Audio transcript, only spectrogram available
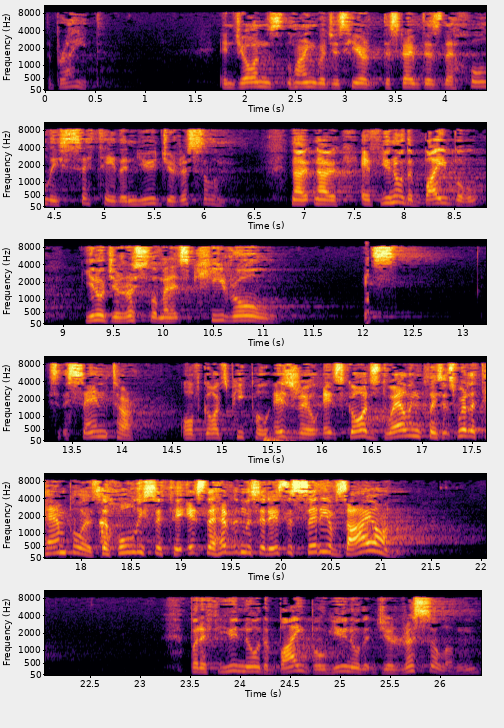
The bride. In John's language is here described as the holy city, the new Jerusalem. Now, now, if you know the Bible, you know Jerusalem and its key role. It's, it's at the center of God's people, Israel. It's God's dwelling place. It's where the temple is, the holy city. It's the heavenly city. It's the city of Zion. But if you know the Bible, you know that Jerusalem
